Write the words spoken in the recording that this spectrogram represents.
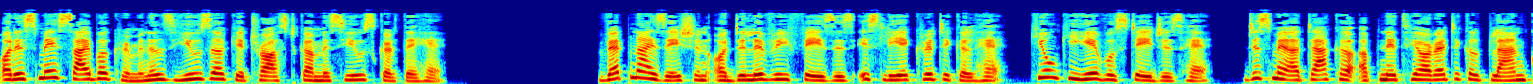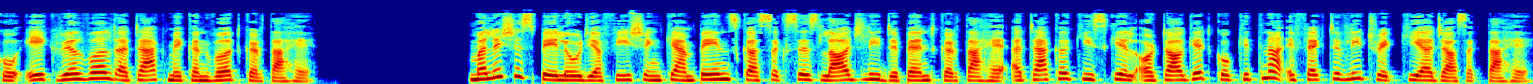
और इसमें साइबर क्रिमिनल्स यूज़र के ट्रस्ट का मिसयूज करते हैं। वेपनाइजेशन और डिलीवरी फेजेस इसलिए क्रिटिकल है, क्योंकि ये वो स्टेजेस है जिसमें अटैकर अपने थियोरेटिकल प्लान को एक रियल वर्ल्ड अटैक में कन्वर्ट करता है। मलिशियस पेलोड या फिशिंग कैंपेन्स का सक्सेस लार्जली डिपेंड करता है अटैकर की स्किल और टारगेट को कितना इफेक्टिवली ट्रिक किया जा सकता है।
